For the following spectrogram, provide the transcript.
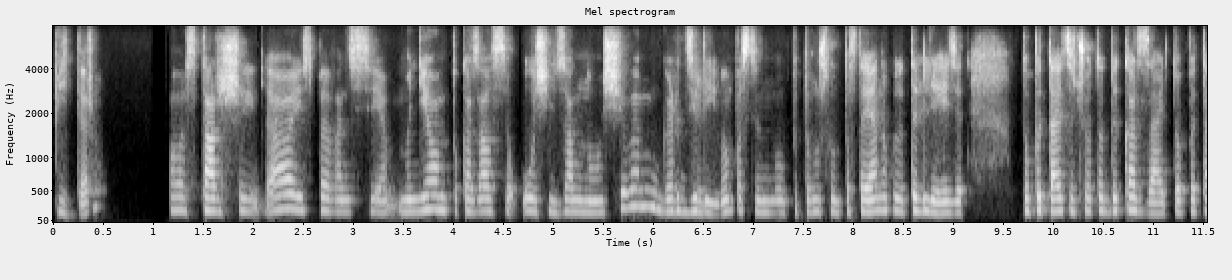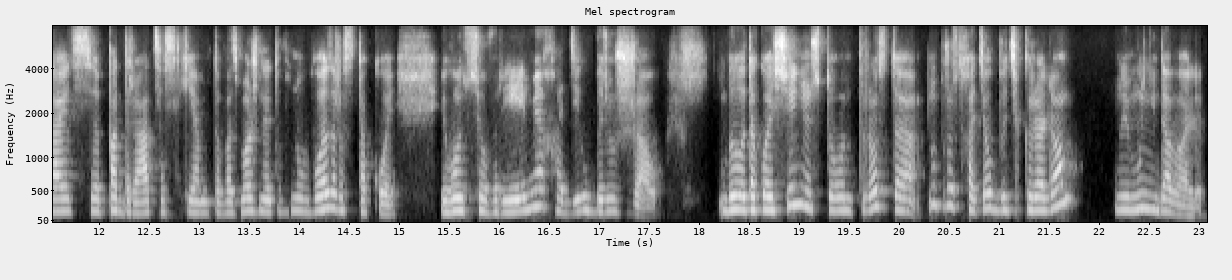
Питер, старший, да, из Певанси. Мне он показался очень заносчивым, горделивым, ну, потому что он постоянно куда-то лезет то пытается что-то доказать, то пытается подраться с кем-то. Возможно, это ну, возраст такой. И он все время ходил, брюзжал. Было такое ощущение, что он просто, ну, просто хотел быть королем, но ему не давали.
